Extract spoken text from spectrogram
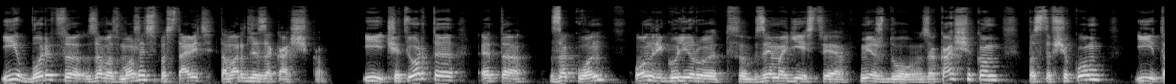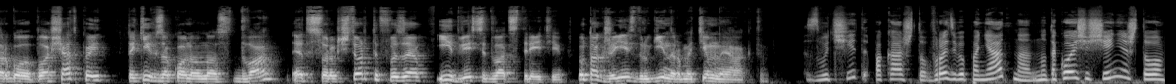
и борются за возможность поставить товар для заказчика. И четвертое – это закон. Он регулирует взаимодействие между заказчиком, поставщиком и торговой площадкой. Таких законов у нас два. Это 44 ФЗ и 223. Ну, также есть другие нормативные акты звучит пока что вроде бы понятно, но такое ощущение, что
